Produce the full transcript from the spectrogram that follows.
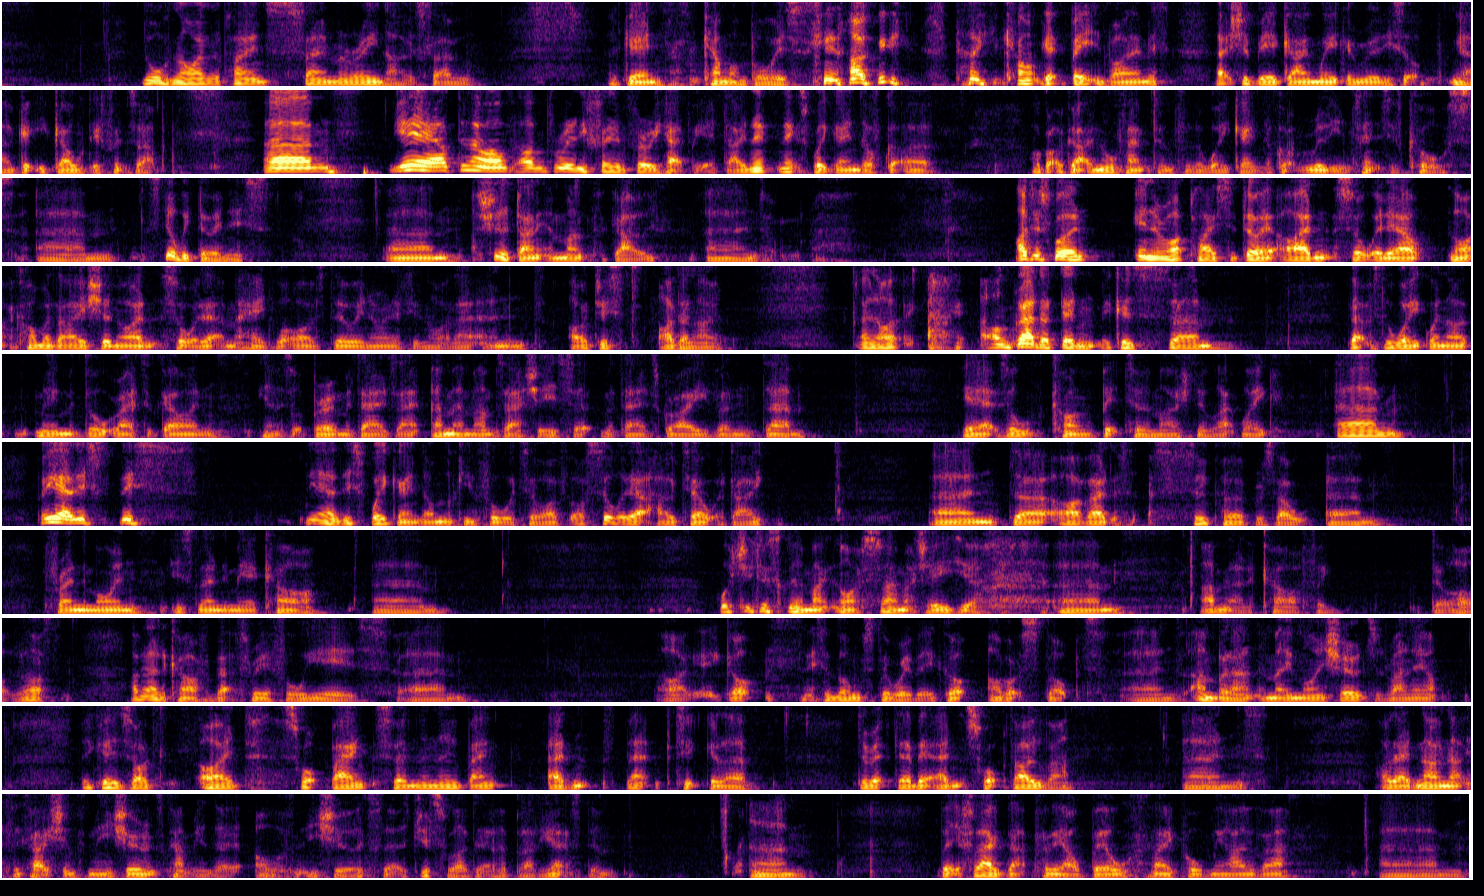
Northern Ireland are playing San Marino. So again, come on, boys. You know, you can't get beaten by them. It's, that should be a game where you can really sort of you know get your goal difference up. Um, yeah, I don't know. I'm, I'm, really feeling very happy today. Ne- next weekend, I've got a I've got to go to Northampton for the weekend. I've got a really intensive course. Um, still be doing this. Um, I should have done it a month ago, and I just weren't in the right place to do it. I hadn't sorted out like accommodation. I hadn't sorted out in my head what I was doing or anything like that, and I just I don't know. And I I'm glad I didn't because um, that was the week when I me and my daughter had to go and you know, sort of burying my dad's and uh, my mum's ashes at my dad's grave, and um, yeah, it was all kind of a bit too emotional that week. Um, but yeah, this this yeah this weekend I'm looking forward to. I've I've sorted out hotel today, and uh, I've had a, a superb result. Um, a friend of mine is lending me a car. Um, which is just going to make life so much easier. Um, I haven't had a car for oh, last. I haven't had a car for about three or four years. Um, I it got it's a long story, but it got I got stopped, and unbeknownst to me, my insurance had run out because I'd I'd swapped banks, and the new bank hadn't that particular direct debit hadn't swapped over, and I'd had no notification from the insurance company that I wasn't insured, so it's just so I didn't have a bloody accident. Um, but it flagged up for the old bill. They pulled me over. Um,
